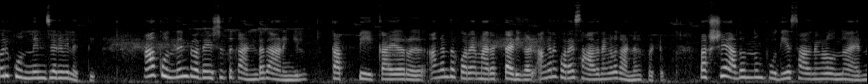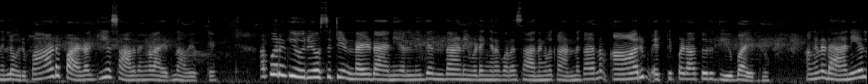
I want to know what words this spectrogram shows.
ഒരു കുന്നിൻ ചെരുവിലെത്തി. ആ കുന്നിൻ പ്രദേശത്ത് കണ്ടതാണെങ്കിൽ കപ്പി കയറ് അങ്ങനത്തെ കുറേ മരത്തടികൾ അങ്ങനെ കുറേ സാധനങ്ങൾ കണ്ണിൽപ്പെട്ടു. പക്ഷേ അതൊന്നും പുതിയ സാധനങ്ങളൊന്നും ആയിരുന്നില്ല. ഒരുപാട് പഴകിയ സാധനങ്ങളായിരുന്നു അവയൊക്കെ. അപ്പോൾ ഒരു ക്യൂരിയോസിറ്റി ഉണ്ടായി ഡാനിയലിന്. ഇതെന്താണ് ഇവിടെ ഇങ്ങനെ കുറേ സാധനങ്ങൾ കാണുന്നത്? കാരണം ആരും എത്തിപ്പെടാത്തൊരു ദ്വീപായിരുന്നു. അങ്ങനെ ഡാനിയൽ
